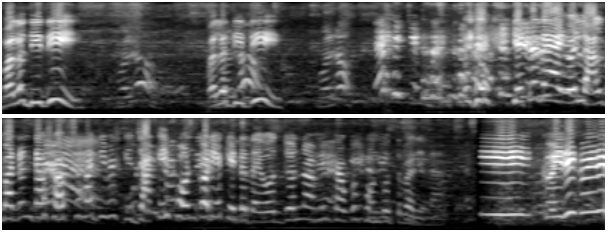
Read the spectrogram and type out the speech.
বলো দিদি। বলো। দিদি। বলো। এই কেটে দেয়। ওই লাল বাটনটা সবসময় টিপে যাকেই ফোন করিয়ে কেটে দেয় ওর জন্য আমি কাউকে ফোন করতে পারি না। কইরে কইরে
